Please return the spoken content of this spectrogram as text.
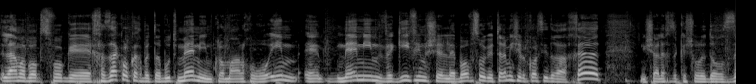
למה בובספוג אה, חזק כל כך בתרבות ממים, כלומר אנחנו רואים ממים וגיפים של בובספוג יותר משל כל סדרה אחרת, נשאל איך זה קשור לדור Z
